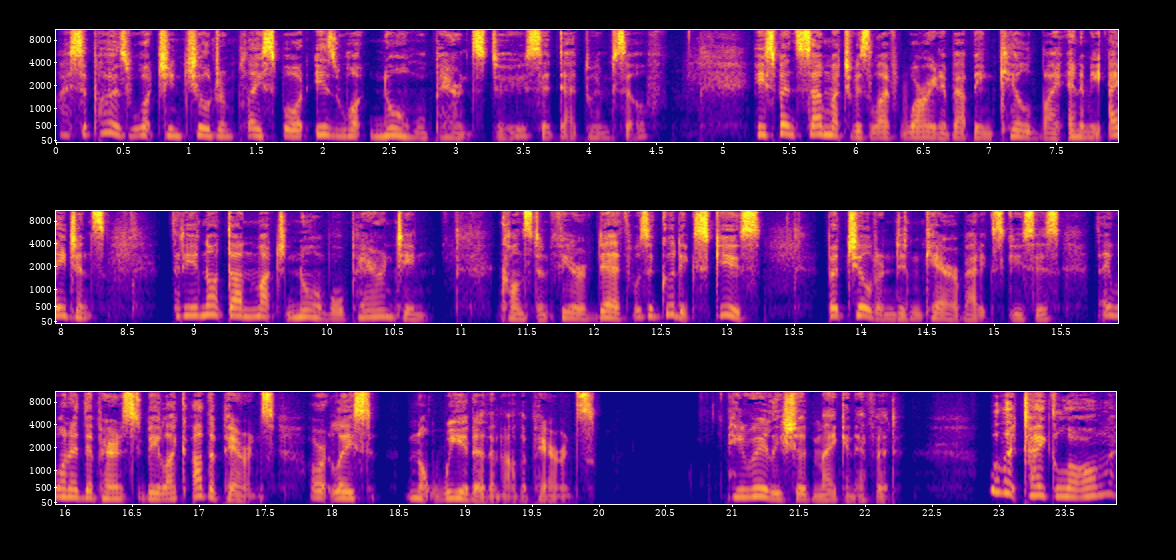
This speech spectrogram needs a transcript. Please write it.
I suppose watching children play sport is what normal parents do, said Dad to himself. He spent so much of his life worrying about being killed by enemy agents that he had not done much normal parenting. Constant fear of death was a good excuse, but children didn't care about excuses. They wanted their parents to be like other parents, or at least not weirder than other parents. He really should make an effort. Will it take long?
